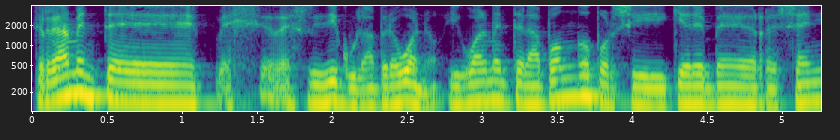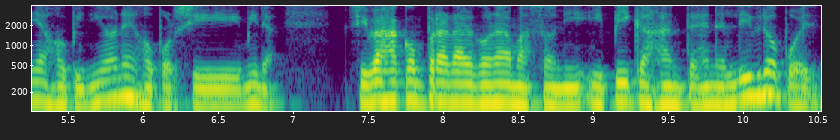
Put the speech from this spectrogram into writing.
realmente es, ridícula, pero bueno, igualmente la pongo por si quieres ver reseñas, opiniones o por si, mira, si vas a comprar algo en Amazon y, picas antes en el libro, pues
